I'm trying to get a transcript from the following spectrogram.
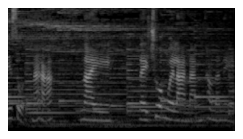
ที่สุดนะคะ ในในช่วงเวลานั้นเท่านั้นเอง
